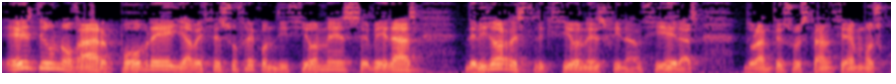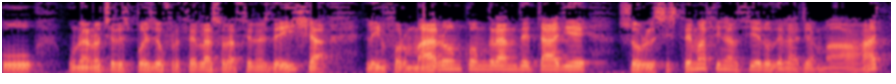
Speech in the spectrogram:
Es de un hogar pobre y a veces sufre condiciones severas debido a restricciones financieras. Durante su estancia en Moscú, una noche después de ofrecer las oraciones de Isha, le informaron con gran detalle sobre el sistema financiero de la Yamaat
